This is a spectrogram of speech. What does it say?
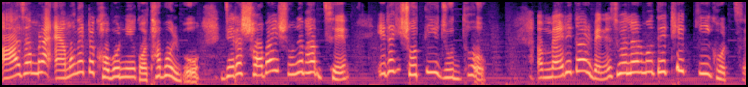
আজ আমরা এমন একটা খবর নিয়ে কথা বলব, যেটা সবাই শুনে ভাবছে, এটা কি সত্যিই যুদ্ধ? আমেরিকা আর ভেনেজুয়েলার মধ্যে ঠিক কি ঘটছে?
